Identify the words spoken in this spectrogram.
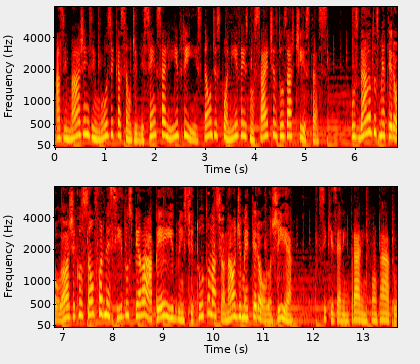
As imagens e músicas são de licença livre e estão disponíveis nos sites dos artistas. Os dados meteorológicos são fornecidos pela API do Instituto Nacional de Meteorologia. Se quiser entrar em contato,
